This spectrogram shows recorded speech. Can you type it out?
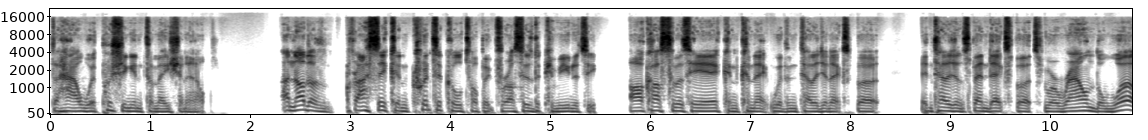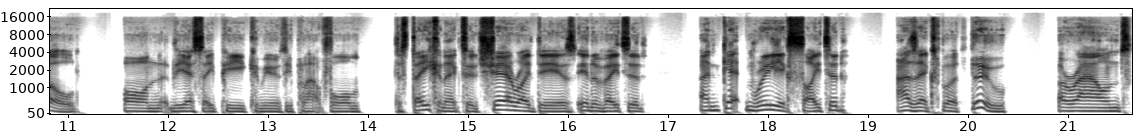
to how we're pushing information out. Another classic and critical topic for us is the community. Our customers here can connect with intelligent expert, intelligent spend experts from around the world on the SAP community platform to stay connected, share ideas, innovated, and get really excited, as experts do, around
